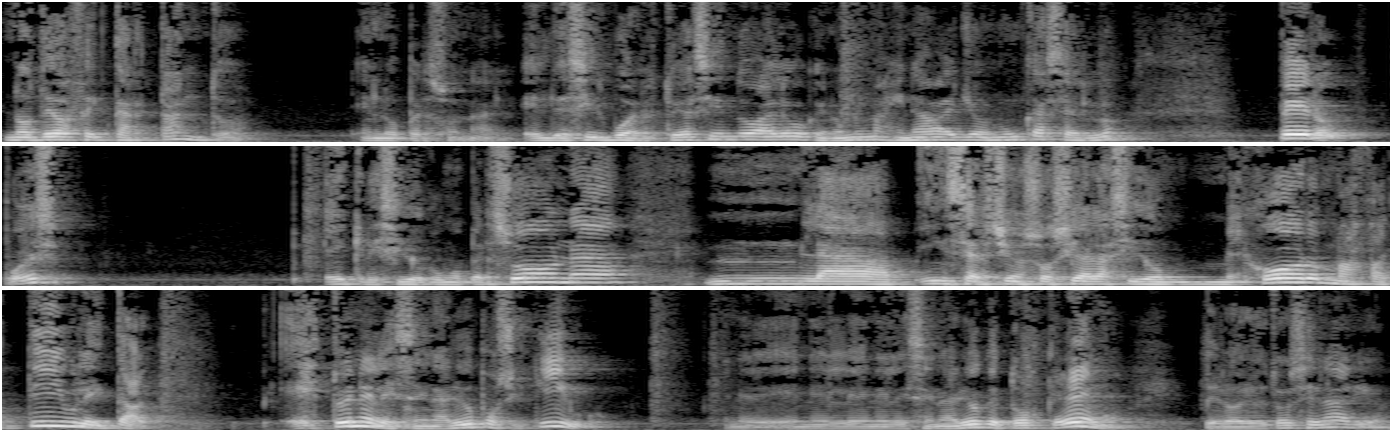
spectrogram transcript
no te va a afectar tanto en lo personal. El decir, bueno, estoy haciendo algo que no me imaginaba yo nunca hacerlo, pero pues he crecido como persona, mm, la inserción social ha sido mejor, más factible y tal. Esto en el escenario positivo, en el, en el escenario que todos queremos, pero hay otro escenario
